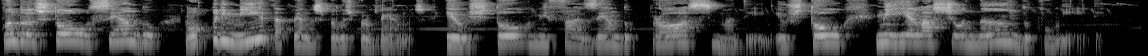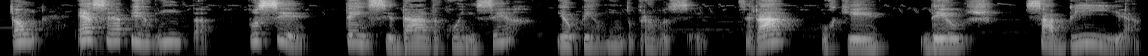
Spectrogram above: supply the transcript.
quando eu estou sendo oprimida apenas pelos problemas. Eu estou me fazendo próxima dele, eu estou me relacionando com ele. Então, essa é a pergunta. Você tem se dado a conhecer? Eu pergunto para você. Será? Porque Deus sabia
